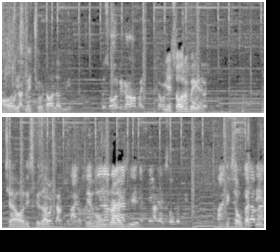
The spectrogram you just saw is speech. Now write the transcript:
और इसमें छोटा वाला भी है। तो सौ रुपए का हाँ भाई ये सौ रुपए का अच्छा है और इसके साथ ये होम प्रोडक्ट भी है। सौ तीन। पिक्सो का तीन।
